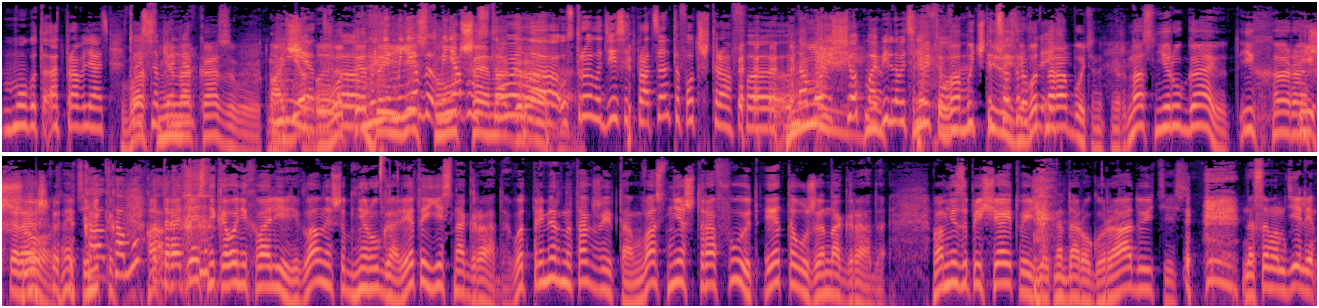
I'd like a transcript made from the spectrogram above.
могут отправлять. Вас То есть, например... не наказывают. А Нет, вот это мне, и есть меня бы устроило, устроило 10% от штрафа на мой счет мобильного телефона обычной жизни, рублей. вот на работе, например, нас не ругают, и хорошо. И хорошо. Знаете, К- никак, кому как? Отродясь, никого не хвалили. Главное, чтобы не ругали. Это и есть награда. Вот примерно так же и там. Вас не штрафуют, это уже награда. Вам не запрещают выезжать на дорогу, радуйтесь. На самом деле,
